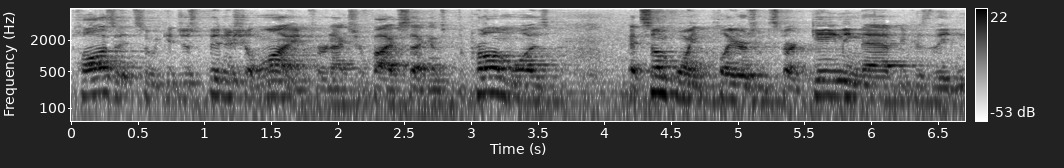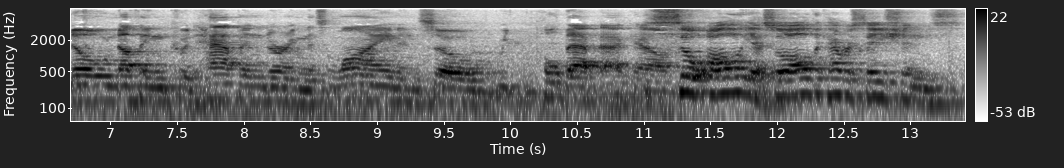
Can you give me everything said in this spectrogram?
pause it so we could just finish a line for an extra five seconds? But the problem was, at some point, players would start gaming that because they know nothing could happen during this line, and so we pulled that back out. So all yeah, so all the conversations,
